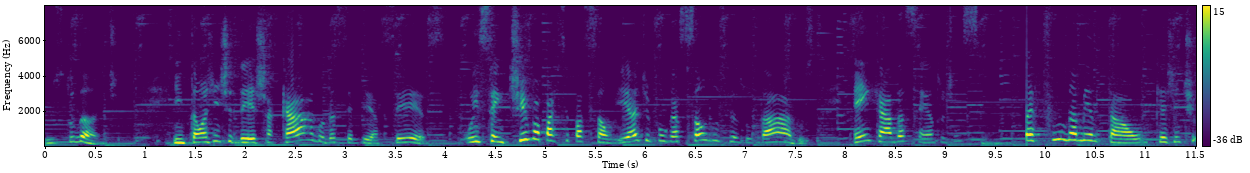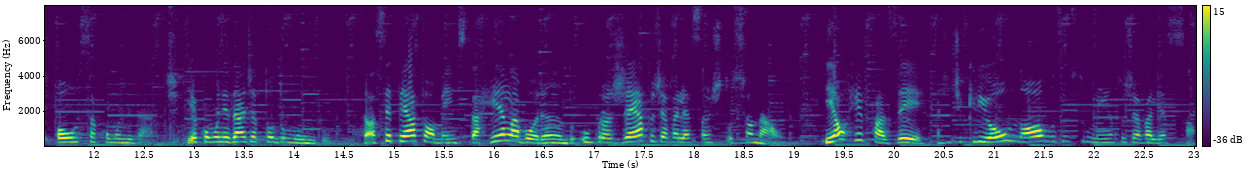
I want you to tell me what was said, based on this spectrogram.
o estudante. Então a gente deixa a cargo das CPACs o incentivo à participação e à divulgação dos resultados em cada centro de ensino. É fundamental que a gente ouça a comunidade. E a comunidade é todo mundo. Então, a CPA atualmente está reelaborando o projeto de avaliação institucional. E ao refazer, a gente criou novos instrumentos de avaliação.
